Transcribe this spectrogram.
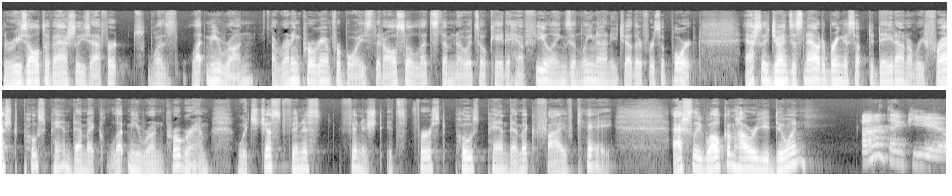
The result of Ashley's efforts was Let Me Run, a running program for boys that also lets them know it's okay to have feelings and lean on each other for support. Ashley joins us now to bring us up to date on a refreshed post pandemic Let Me Run program, which just finished, finished its first post pandemic 5K. Ashley, welcome. How are you doing? Fine, thank you.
